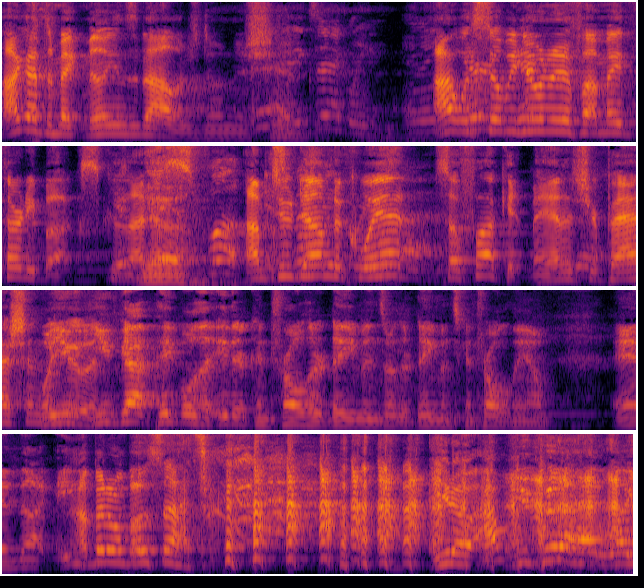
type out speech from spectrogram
I got to make millions of dollars doing this Yeah, shit. exactly. And then I would still be doing it if I made thirty bucks because I Yeah. just Fuck, I'm too dumb to especially for quit. size. So fuck it, man. It's your passion. Well, do you it. you've got people that either control their demons or their demons control them, and like uh, even- I've been on both sides. You know, I, you could have had way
